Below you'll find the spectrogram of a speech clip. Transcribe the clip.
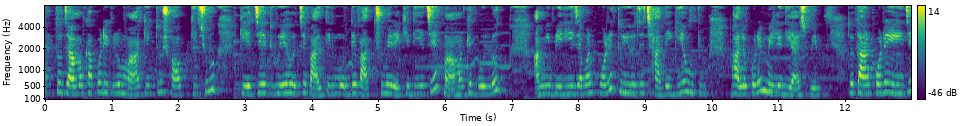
এত জামা কাপড় এগুলো মা কিন্তু সব কিছু কেচে ধুয়ে হচ্ছে বালতির মধ্যে বাথরুমে রেখে দিয়েছে। মা আমাকে বলল, আমি বেরিয়ে যাবার পরে তুই হচ্ছে ছাদে গিয়ে উঠু ভালো করে মেলে দিয়ে আসবি। তো তারপরে এই যে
